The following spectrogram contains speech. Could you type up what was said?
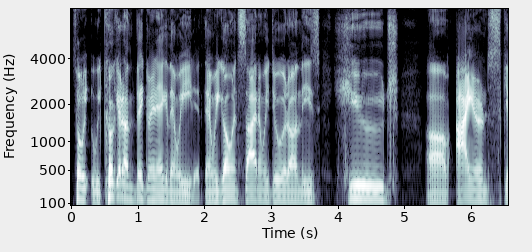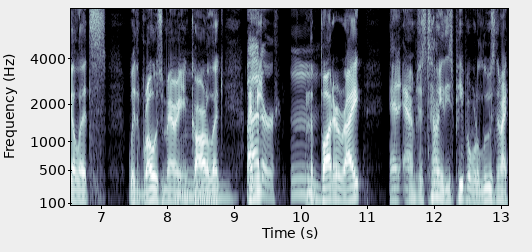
so we, we cook it on the big green egg and then we eat it then we go inside and we do it on these huge um, ironed skillets with rosemary and garlic I mean, Butter. and the Mm. butter, right? And, and I'm just telling you, these people were losing their mind.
